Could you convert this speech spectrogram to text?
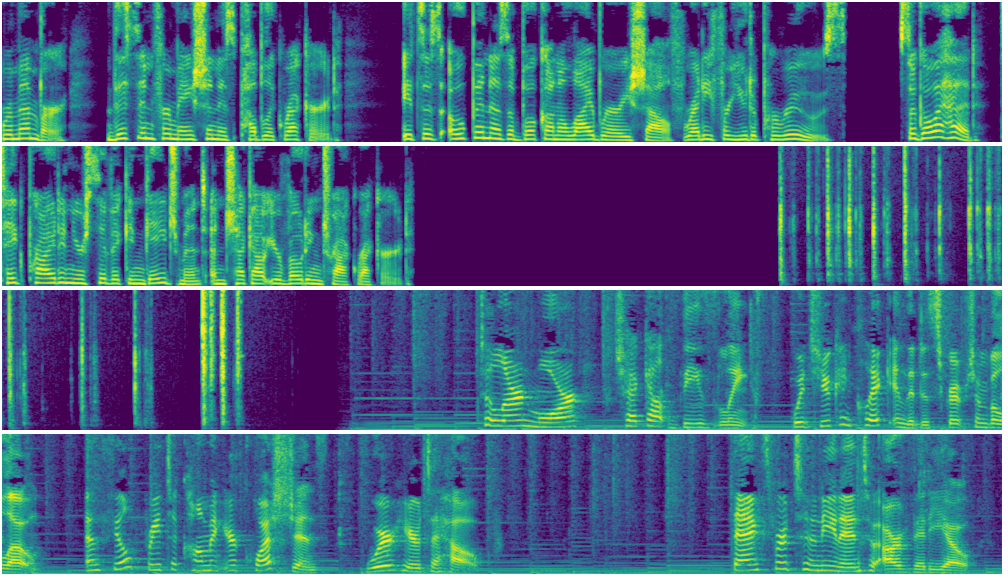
Remember, this information is public record. It's as open as a book on a library shelf, ready for you to peruse. So go ahead, take pride in your civic engagement, and check out your voting track record. To learn more, check out these links, which you can click in the description below. And feel free to comment your questions. We're here to help. Thanks for tuning in to our video.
